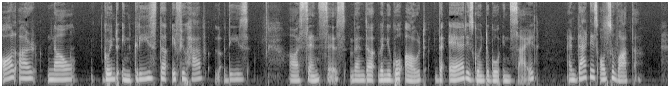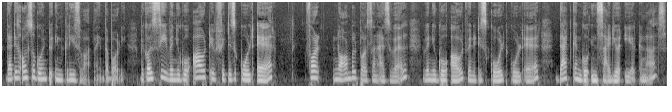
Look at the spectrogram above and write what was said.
all are now going to increase the if you have these uh, senses when the when you go out the air is going to go inside and that is also vata. That is also going to increase vata in the body. Because see when you go out if it is cold air for normal person as well when you go out when it is cold cold air that can go inside your ear canals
